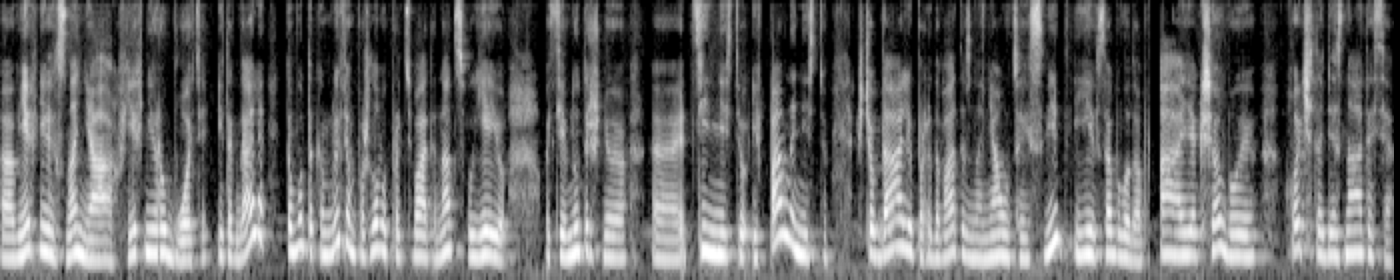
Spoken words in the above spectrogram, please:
в їхніх знаннях, в їхній роботі і так далі. Тому таким людям важливо працювати над своєю ось цією внутрішньою е, цінністю і впевненістю, щоб далі передавати знання у цей світ і все було добре. А якщо ви хочете дізнатися,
